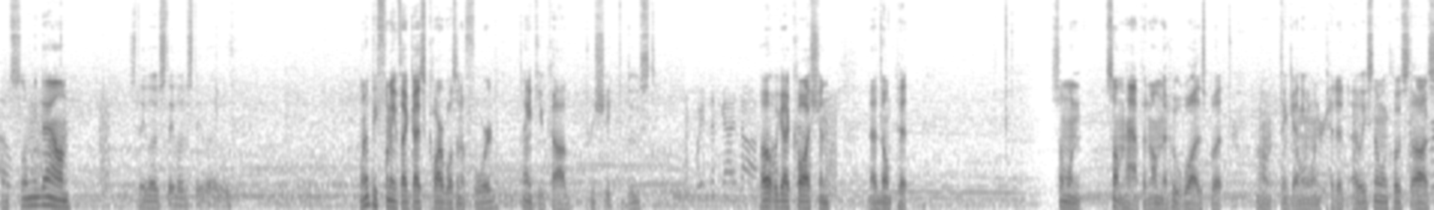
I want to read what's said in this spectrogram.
Don't slow me down. Stay low, stay low, stay low. Wouldn't it be funny if that guy's car wasn't a Ford? Thank you, Cobb. Appreciate the boost. Oh, we got caution. No, don't pit. Someone, something happened. I don't know who it was, but I don't think anyone pitted. At least no one close to us.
